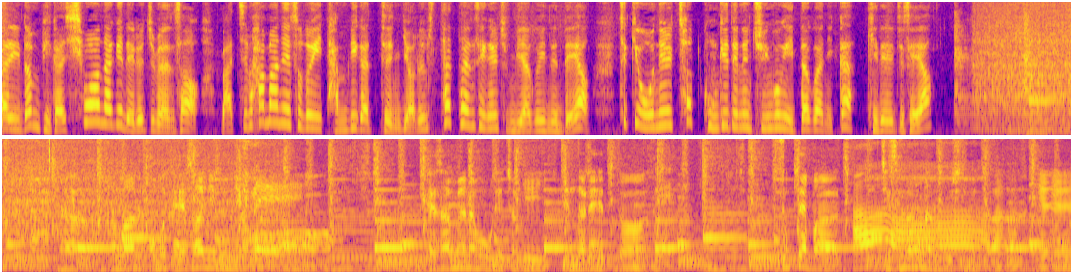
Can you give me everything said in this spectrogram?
기다리던 비가 시원하게 내려주면서 마침 함안에서도 이 단비 같은 여름 스타 탄생을 준비하고 있는데요. 특히 오늘 첫 공개되는 주인공이 있다고 하니까 기대해 주세요. 자, 가만 어머 대산이군요. 네. 대산면 하면 우리 저기 옛날에 했던 네. 쑥대밭 아. 지 생각나는 곳입니다. 예.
